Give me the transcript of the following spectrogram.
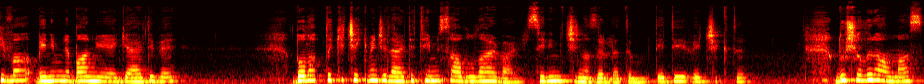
Hiva benimle banyoya geldi ve dolaptaki çekmecelerde temiz havlular var senin için hazırladım dedi ve çıktı. Duş alır almaz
